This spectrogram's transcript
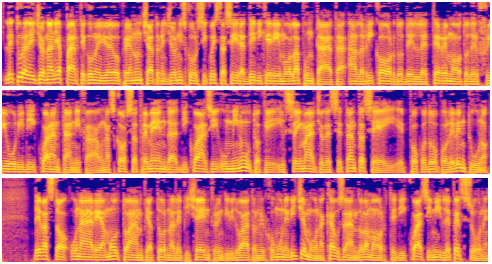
Lettura dei giornali a parte, come vi avevo preannunciato nei giorni scorsi, questa sera dedicheremo la puntata al ricordo del terremoto del Friuli di 40 anni fa, una scossa tremenda di quasi un minuto che il 6 maggio del 76, poco dopo le 21, devastò un'area molto ampia attorno all'epicentro individuato nel comune di Gemona, causando la morte di quasi mille persone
